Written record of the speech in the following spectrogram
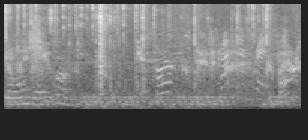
Yes, sir. Captain Red.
